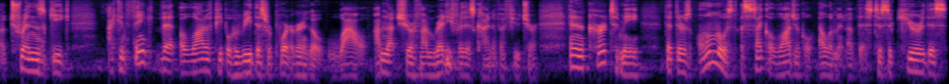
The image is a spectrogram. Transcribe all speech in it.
a trends geek. I can think that a lot of people who read this report are going to go, "Wow, I'm not sure if I'm ready for this kind of a future." And it occurred to me that there's almost a psychological element of this to secure this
